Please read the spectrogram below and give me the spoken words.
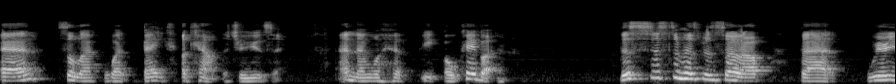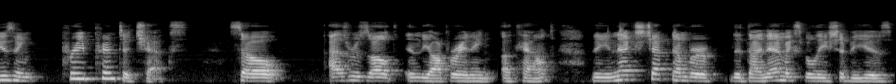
and select what bank account that you're using. And then we'll hit the OK button. This system has been set up that we're using pre-printed checks. So as a result, in the operating account, the next check number the Dynamics believe should be used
